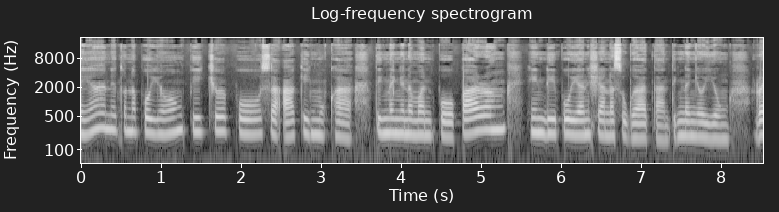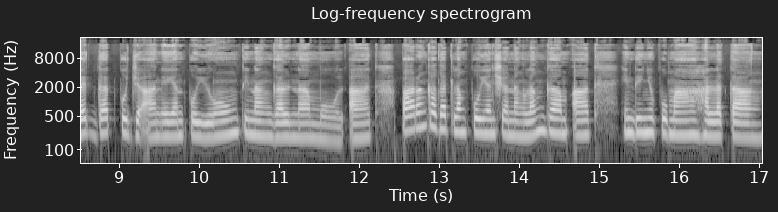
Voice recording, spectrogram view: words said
Ayan, ito na po yung picture po sa aking mukha. Tingnan nyo naman po, parang hindi po yan siya nasugatan. Tingnan nyo yung red dot po dyan. Ayan po yung tinanggal na mole. At parang kagat lang po yan siya ng langgam at hindi nyo po mahahalatang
